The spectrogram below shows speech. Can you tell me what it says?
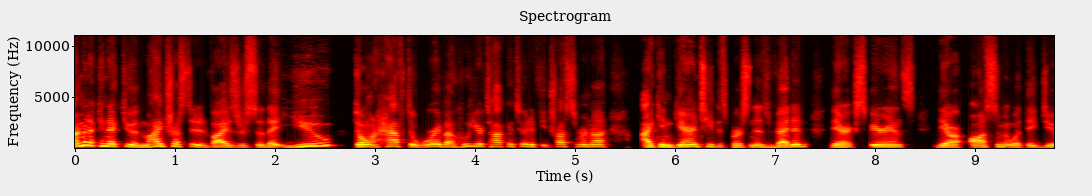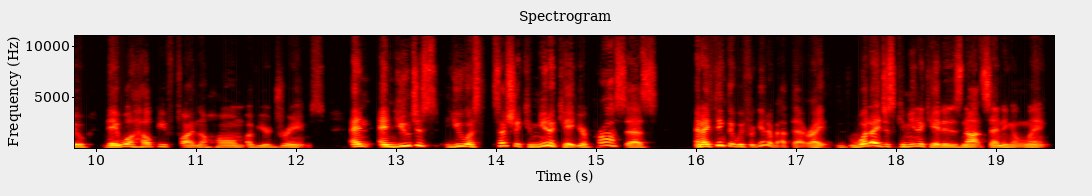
I'm going to connect you with my trusted advisor so that you don't have to worry about who you're talking to and if you trust them or not. I can guarantee this person is vetted, they're experienced, they are awesome at what they do. They will help you find the home of your dreams. And and you just you essentially communicate your process. And I think that we forget about that, right? What I just communicated is not sending a link.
